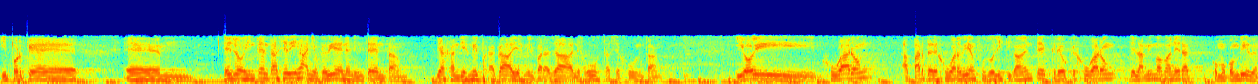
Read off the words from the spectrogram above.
y porque eh, ellos intentan, hace 10 años que vienen, intentan, viajan 10.000 para acá, 10.000 para allá, les gusta, se juntan. Y hoy jugaron, aparte de jugar bien futbolísticamente, creo que jugaron de la misma manera como conviven.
